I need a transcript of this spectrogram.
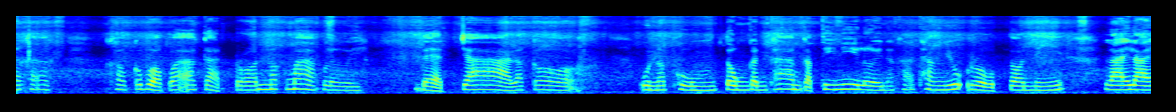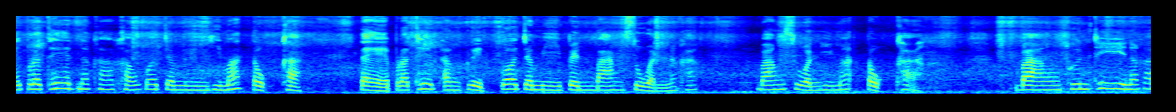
นะคะ เขาก็บอกว่าอากาศร้อนมาก ๆ เลย แดดจ้าแล้วก็อุณหภูมิตรงกันข้ามกับที่นี่เลยนะคะ ทางยุโรปตอนนี้หลาย ๆ ประเทศนะคะ เขาก็จะมีหิมะตกค่ะ แต่ประเทศอังกฤษก็จะมีเป็นบางส่วนนะคะ บางส่วนหิมะตกค่ะ บางพื้นที่นะคะ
